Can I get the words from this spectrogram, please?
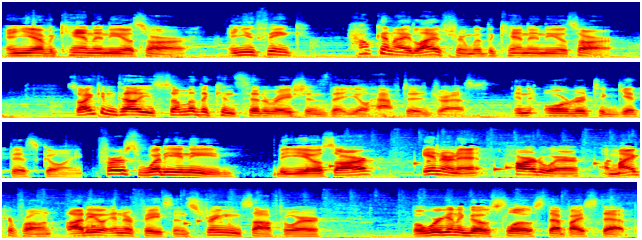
and you have a Canon EOS R and you think, how can I live stream with the Canon EOS R? So I can tell you some of the considerations that you'll have to address in order to get this going. First, what do you need? The EOS R, internet, hardware, a microphone, audio interface, and streaming software, but we're gonna go slow, step by step.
